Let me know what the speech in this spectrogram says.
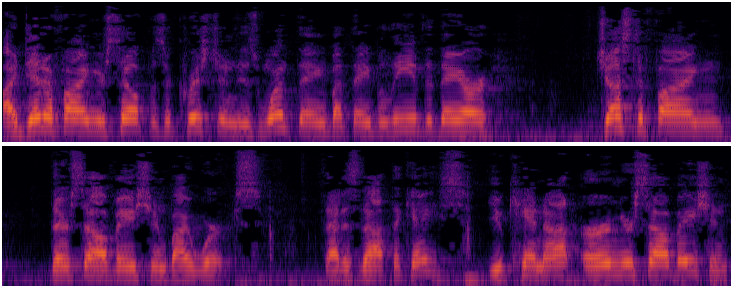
identifying yourself as a Christian is one thing, but they believe that they are justifying their salvation by works. That is not the case. You cannot earn your salvation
